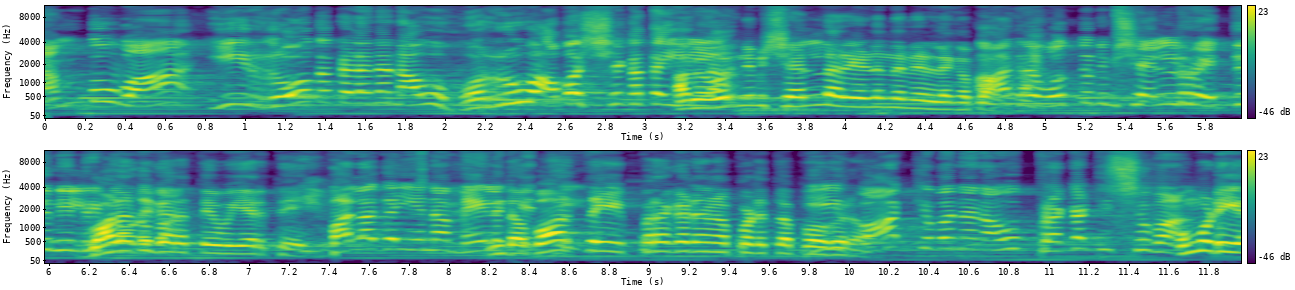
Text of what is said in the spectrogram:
ನಂಬುವ ಈ ರೋಗಗಳನ್ನ ನಾವು ಹೊರುವ ಅವಶ್ಯಕತೆ அது ಇಲ್ಲ ஒரு நிமிஷம் எல்லாரும் எழுந்து நில்லுங்க ಆದ್ರೆ பாருங்க ಒಂದು ನಿಮಿಷ ಎಲ್ಲರೂ ಎದ್ದು ನಿಲ್ರಿ வலது ನೋಡುವ. கரத்தை உயர்த்தி ಬಲಗೈಯನ್ನ ಮೇಲೆ இந்த ಕೆತ್ತಿ. வார்த்தையை பிரகடனப்படுத்த ಈ போகிறோம் ವಾಕ್ಯವನ್ನ ನಾವು ಪ್ರಕಟಿಸುವ உம்முடைய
